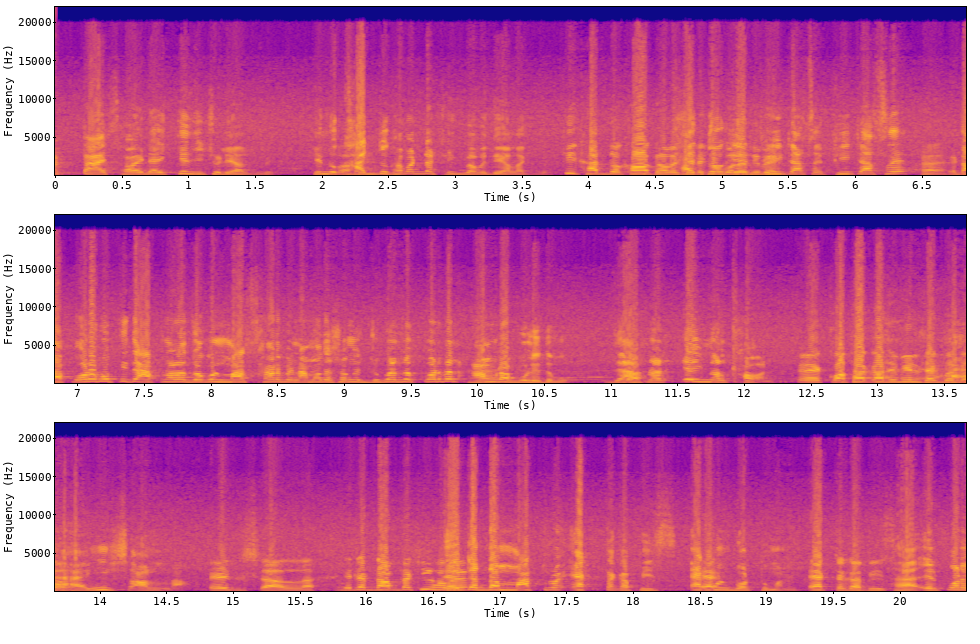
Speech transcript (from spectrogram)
আটটায় ছয়টায় কেজি চলে আসবে। কিন্তু খাদ্য খাবারটা ঠিকভাবে দেওয়া লাগবে। কি খাদ্য খাওয়াতে হবে সেটা কি বলে দিবেন? ফিট আছে ফিট আছে। হ্যাঁ। এটা পরবর্তীতে আপনারা যখন মাছ ছাড়বেন আমাদের সঙ্গে যোগাযোগ করবেন আমরা বলে দেবো যে আপনার এই মাল খাওয়ান। এ কথা কাজে মিল থাকবে তো? হ্যাঁ হ্যাঁ ইনশাআল্লাহ। ইনশাআল্লাহ। এটার দামটা কি হবে? এটার দাম মাত্র এক টাকা পিস এখন বর্তমানে। এক টাকা পিস হ্যাঁ এরপরে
